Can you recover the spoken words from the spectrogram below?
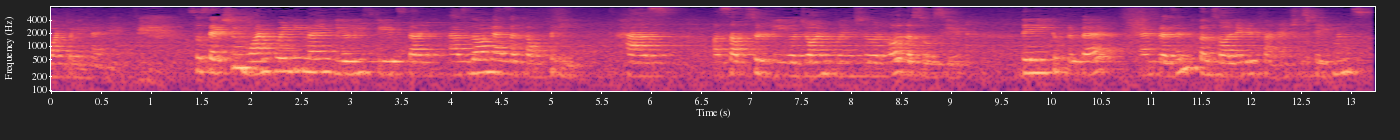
129. So section 129 clearly states that as long as a company has a subsidiary, a joint venture or associate, they need to prepare and present consolidated financial statements.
